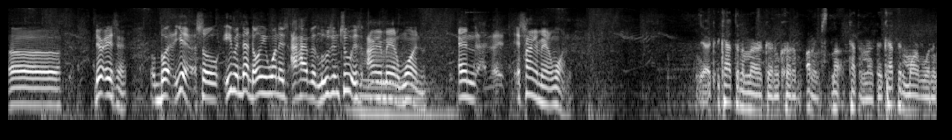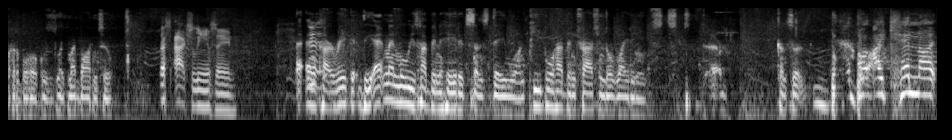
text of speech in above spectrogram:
Uh, there isn't. But yeah, so even then, the only one is I have it losing to is Iron Man one, and it's Iron Man one. yeah, Captain America and Incredible. I mean, not Captain America, Captain Marvel and Incredible Hulk was like my bottom two. That's actually insane. A- And Kyrie, the Ant-Man movies have been hated since day one. People have been trashing the writing. s- s- Uh, consider- But I cannot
